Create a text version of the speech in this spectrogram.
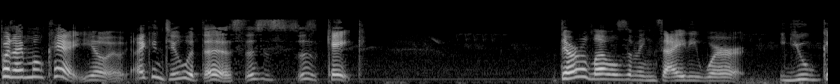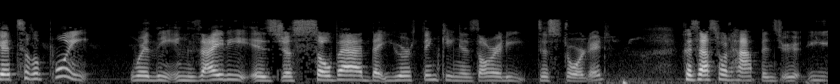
but I'm okay. You know, I can deal with this. This is this is cake. There are levels of anxiety where you get to the point where the anxiety is just so bad that your thinking is already distorted. Because that's what happens. You, you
